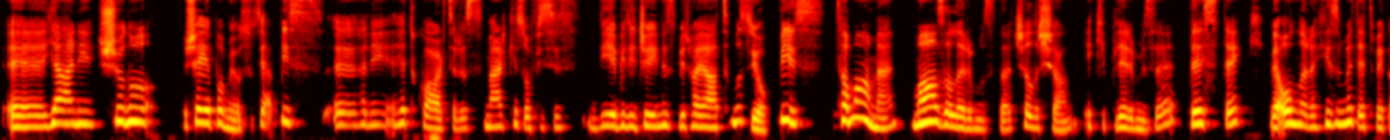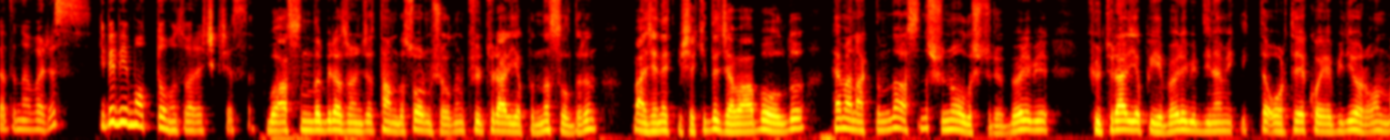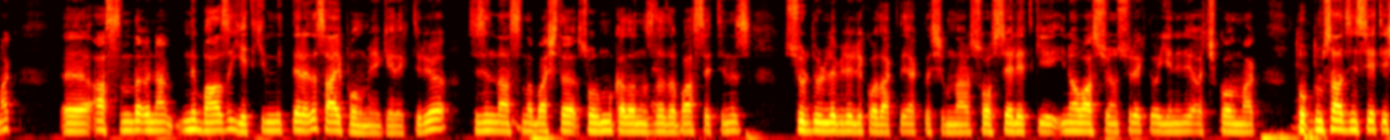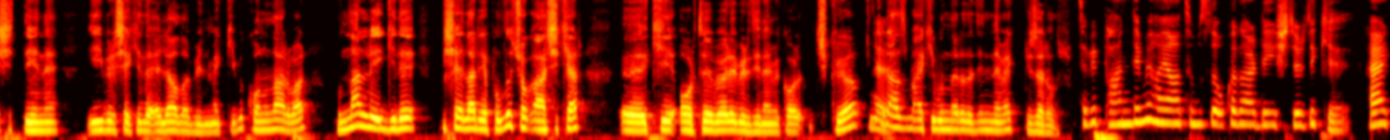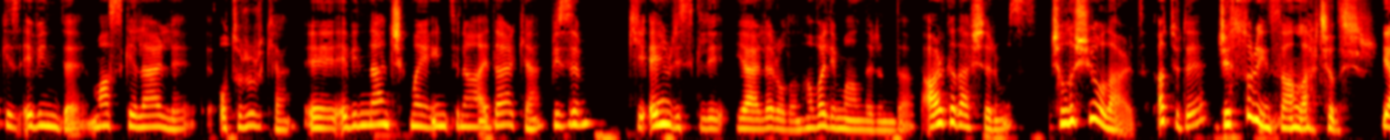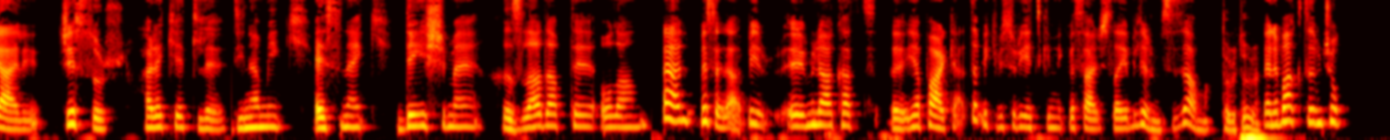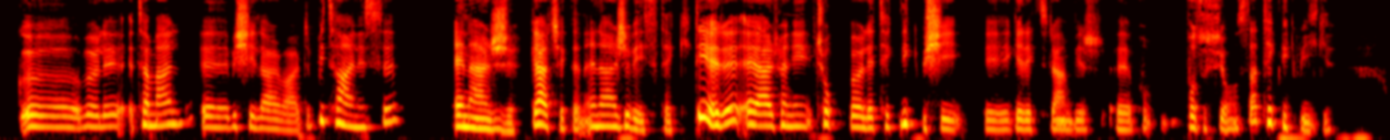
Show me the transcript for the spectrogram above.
E, yani şunu şey yapamıyorsunuz. Ya biz e, hani headquarter'ız, merkez ofisiz diyebileceğiniz bir hayatımız yok. Biz tamamen mağazalarımızda çalışan ekiplerimize destek ve onlara hizmet etmek adına varız gibi bir mottomuz var açıkçası. Bu aslında biraz önce tam da sormuş olduğum kültürel yapı nasıldırın bence net bir şekilde cevabı oldu. Hemen aklımda aslında şunu oluşturuyor. Böyle bir kültürel yapıyı böyle bir dinamiklikte ortaya koyabiliyor olmak e, aslında önemli bazı yetkinliklere de sahip olmayı gerektiriyor. Sizin de aslında başta sorumluluk alanınızda da bahsettiğiniz sürdürülebilirlik odaklı yaklaşımlar, sosyal etki, inovasyon, sürekli o yeniliğe açık olmak, toplumsal cinsiyet eşitliğini iyi bir şekilde ele alabilmek gibi konular var. Bunlarla ilgili bir şeyler yapıldı çok aşikar e, ki ortaya böyle bir dinamik çıkıyor. Evet. Biraz belki bunları da dinlemek güzel olur. Tabii pandemi hayatımızda o kadar değiştirdi ki herkes evinde maskelerle otururken, e, evinden çıkmaya imtina ederken bizim ki en riskli yerler olan havalimanlarında arkadaşlarımız çalışıyorlardı. ATÜ'de cesur insanlar çalışır. Yani cesur, hareketli, dinamik, esnek, değişime hızlı adapte olan. Ben mesela bir e, mülakat e, yaparken tabii ki bir sürü yetkinlik vesaire sayabilirim size ama. Tabii tabii. Yani baktığım çok e, böyle temel e, bir şeyler vardı. Bir tanesi enerji. Gerçekten enerji ve istek. Diğeri eğer hani çok böyle teknik bir şey e, gerektiren bir e, pozisyonsa teknik bilgi.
